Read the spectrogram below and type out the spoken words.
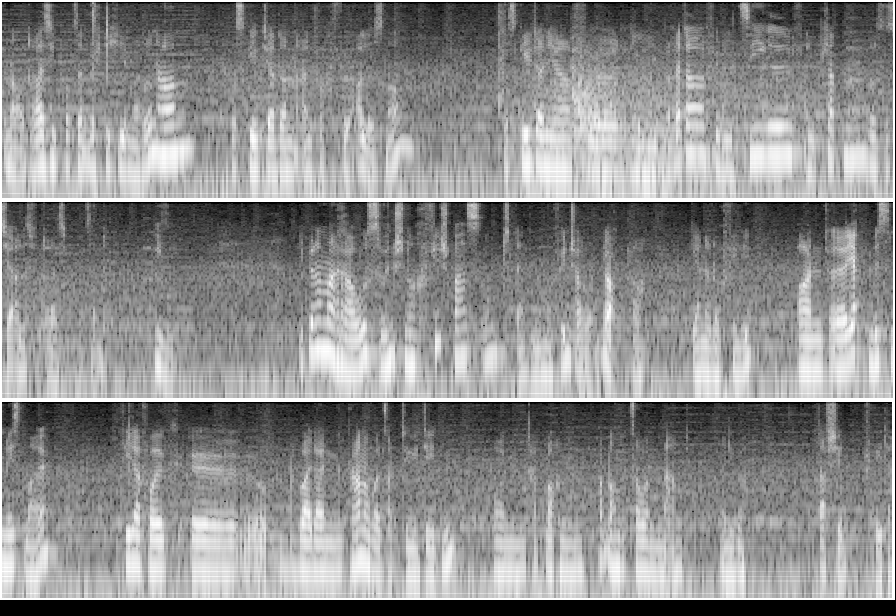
Genau, 30% möchte ich hier mal drin haben. Das gilt ja dann einfach für alles, ne? Das gilt dann ja für die Bretter, für die Ziegel, für die Platten. Das ist ja alles für 30%. Easy. Ich bin nochmal raus, wünsche noch viel Spaß und danke nochmal für den Shoutout. Ja, klar. Gerne doch, Philipp. Und äh, ja, bis zum nächsten Mal. Viel Erfolg äh, bei deinen Karnevalsaktivitäten. Und hab noch einen, hab noch einen bezaubernden Abend, mein Lieber. Darf schön, später.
